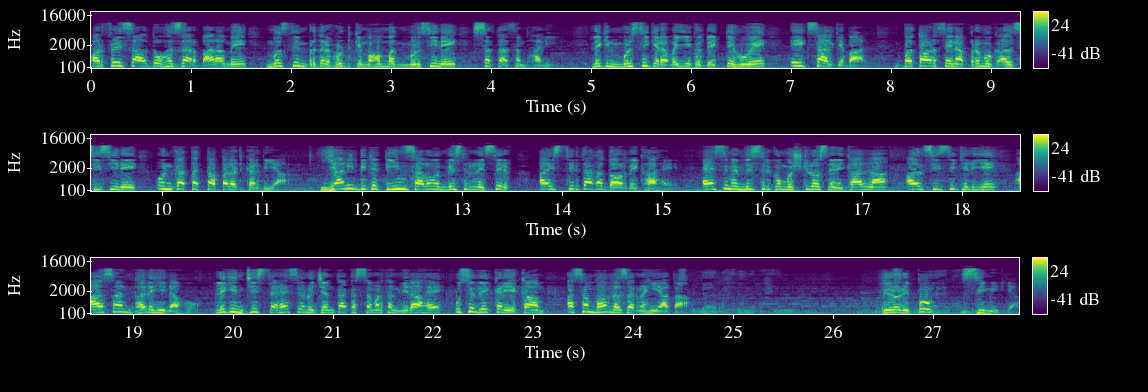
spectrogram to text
और फिर साल 2012 में मुस्लिम ब्रदरहुड के मोहम्मद मुर्सी ने सत्ता संभाली। लेकिन मुर्सी के रवैये को देखते हुए एक साल के बाद बतौर सेना प्रमुख अलसीसी ने उनका तख्ता पलट कर दिया। यानी बीते तीन सालों में मिस्र ने सिर्फ़ अस्थिरता का दौर देखा है। ऐसे में मिस्र को मुश्किलों से निकालना अल सीसी के लिए आसान भले ही न हो। लेकिन जिस तरह से उन्हें जनता का समर्थन मिला है, उसे देखकर ये काम असंभव नज़र नहीं आता। Bureau report, Zee media.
